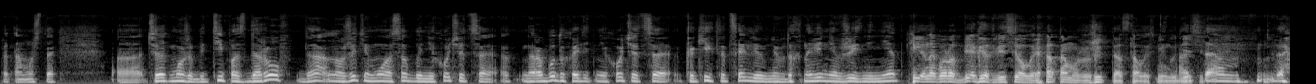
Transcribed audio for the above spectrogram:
потому что человек может быть типа здоров, да, но жить ему особо не хочется, на работу ходить не хочется, каких-то целей у него вдохновения в жизни нет. Или наоборот бегает веселый, а там уже жить-то осталось минут А 10. там, да,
